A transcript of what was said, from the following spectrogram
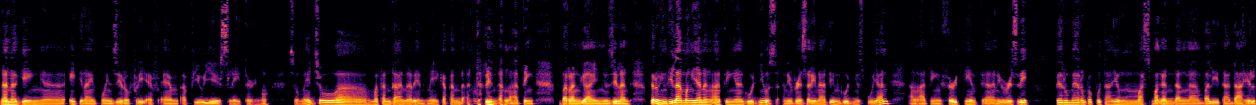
na naging ah, 89.0 Free FM a few years later, no? So medyo ah, matanda na rin, may katandaan na rin ang ating barangay New Zealand. Pero hindi lamang yan ang ating ah, good news. Anniversary natin, good news po yan, ang ating 13th anniversary. Pero meron pa po tayong mas magandang ah, balita dahil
